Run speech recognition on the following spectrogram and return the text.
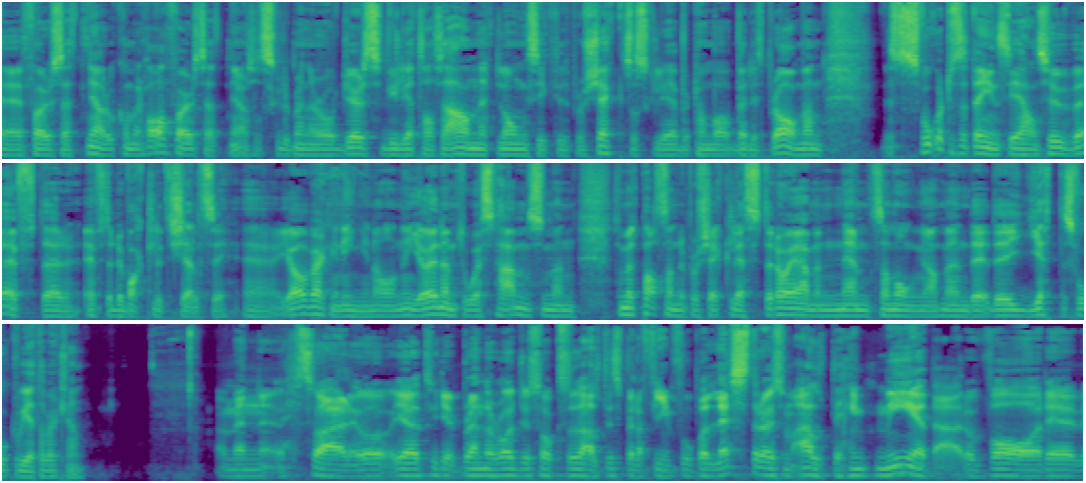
eh, förutsättningar och kommer ha förutsättningar. Så skulle Brennan Rodgers vilja ta sig an ett långsiktigt projekt så skulle Everton vara väldigt bra. Men det är svårt att sätta in sig i hans huvud efter, efter debaclet i Chelsea. Eh, jag har verkligen ingen aning. Jag har ju nämnt West Ham som, en, som ett passande projekt. Leicester har jag även nämnt så många men det, det är jättesvårt att veta verkligen. Ja, men eh, så är det och jag tycker Brendan Rodgers också alltid spelar fin fotboll. Leicester har ju som alltid hängt med där och varit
